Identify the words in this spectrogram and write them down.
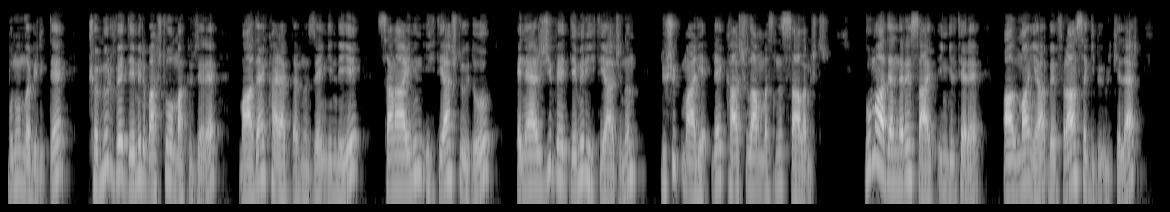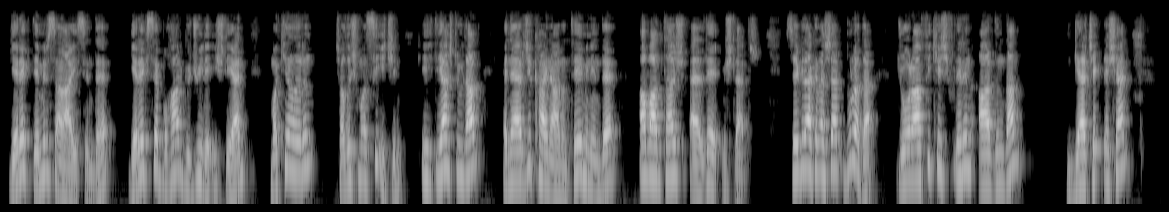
Bununla birlikte kömür ve demir başta olmak üzere maden kaynaklarının zenginliği sanayinin ihtiyaç duyduğu enerji ve demir ihtiyacının düşük maliyetle karşılanmasını sağlamıştır. Bu madenlere sahip İngiltere, Almanya ve Fransa gibi ülkeler gerek demir sanayisinde gerekse buhar gücüyle işleyen makinelerin çalışması için ihtiyaç duyulan enerji kaynağının temininde avantaj elde etmişlerdir. Sevgili arkadaşlar burada coğrafi keşiflerin ardından gerçekleşen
